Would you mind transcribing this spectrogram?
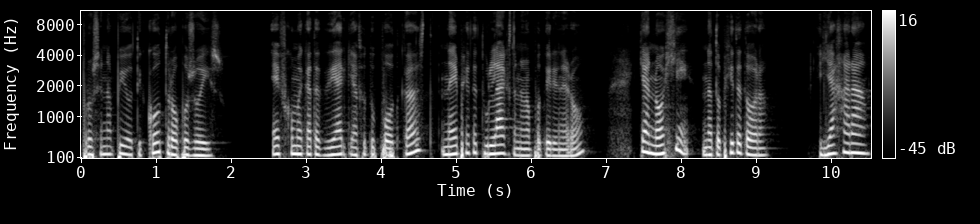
προς ένα ποιοτικό τρόπο ζωής. Εύχομαι κατά τη διάρκεια αυτού του podcast να έπιατε τουλάχιστον ένα ποτήρι νερό και αν όχι, να το πιείτε τώρα. Γεια χαρά!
